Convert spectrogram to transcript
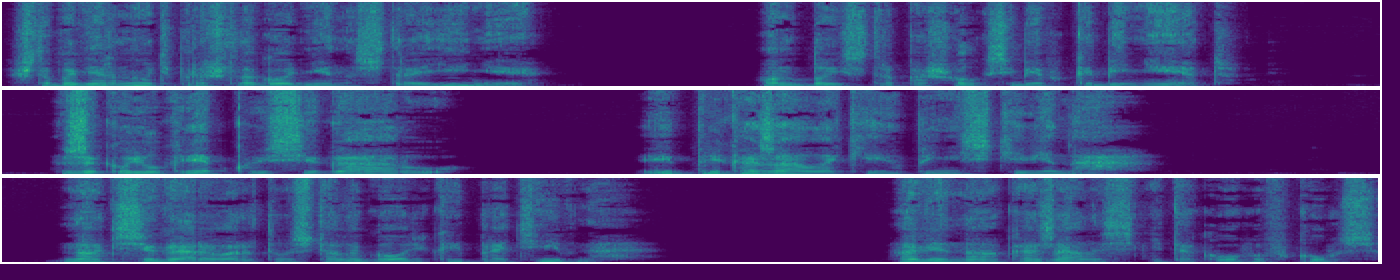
Чтобы вернуть прошлогоднее настроение, он быстро пошел к себе в кабинет, закурил крепкую сигару и приказал лакею принести вина. Но от сигары во рту стало горько и противно, а вино оказалось не такого вкуса,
